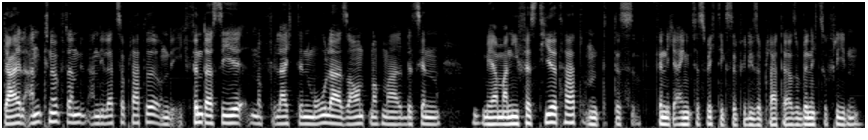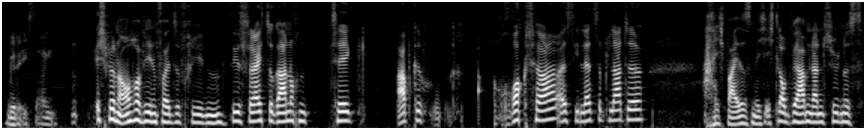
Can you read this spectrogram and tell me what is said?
geil anknüpft an, die- an die letzte Platte und ich finde, dass sie vielleicht den Mola-Sound noch mal ein bisschen mehr manifestiert hat und das finde ich eigentlich das Wichtigste für diese Platte. Also bin ich zufrieden, würde ich sagen. Ich bin auch auf jeden Fall zufrieden. Sie ist vielleicht sogar noch ein Tick abgerockter als die letzte Platte. Ach, ich weiß es nicht. Ich glaube, wir haben da ein schönes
